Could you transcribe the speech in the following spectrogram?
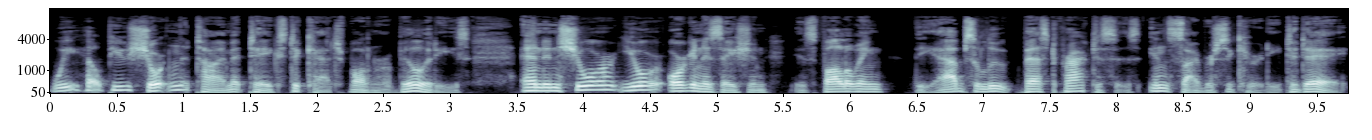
we help you shorten the time it takes to catch vulnerabilities and ensure your organization is following the absolute best practices in cybersecurity today.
